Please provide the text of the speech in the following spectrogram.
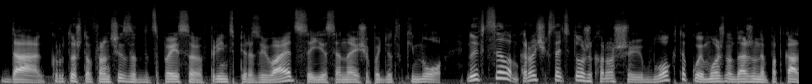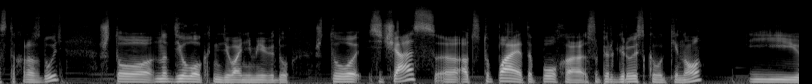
Да, круто, что франшиза Dead Space в принципе развивается, если она еще пойдет в кино. Ну и в целом, короче, кстати, тоже хороший блок такой, можно даже на подкастах раздуть, что на диалог на диване имею в виду, что сейчас э, отступает эпоха супергеройского кино, и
